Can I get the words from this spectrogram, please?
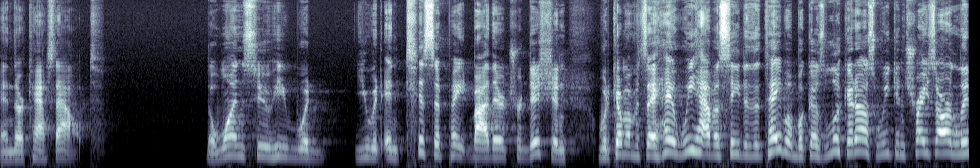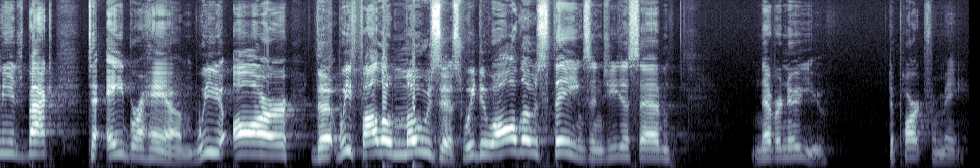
And they're cast out. The ones who he would you would anticipate by their tradition would come up and say, Hey, we have a seat at the table because look at us. We can trace our lineage back to Abraham. We are the we follow Moses. We do all those things. And Jesus said, Never knew you. Depart from me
